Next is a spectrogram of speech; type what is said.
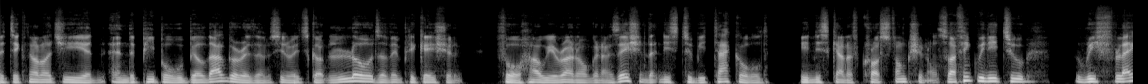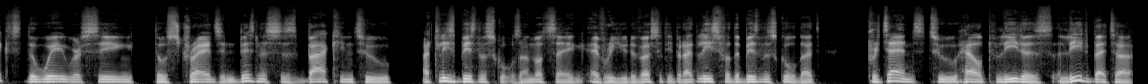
the technology and, and the people who build algorithms. You know, it's got loads of implication for how we run organization that needs to be tackled in this kind of cross-functional. So I think we need to reflect the way we're seeing those trends in businesses back into at least business schools. I'm not saying every university, but at least for the business school that pretends to help leaders lead better,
